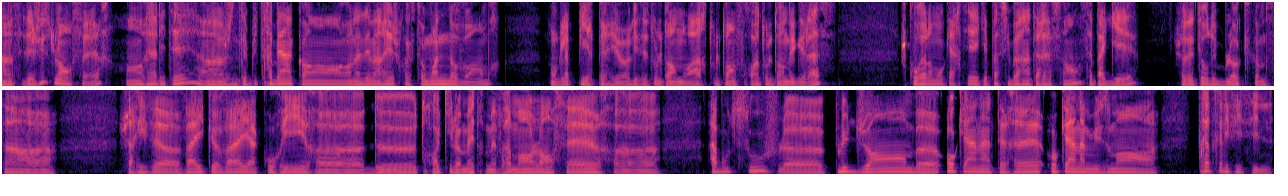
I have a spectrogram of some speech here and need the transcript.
euh, c'était juste l'enfer en réalité. Euh, je ne sais plus très bien quand on a démarré, je crois que c'était au mois de novembre. Donc la pire période, il faisait tout le temps noir, tout le temps froid, tout le temps dégueulasse. Je courais dans mon quartier qui est pas super intéressant, c'est pas gai. Je faisais tour du bloc comme ça. euh, J'arrivais euh, vaille que vaille à courir 2-3 km, mais vraiment l'enfer. euh, à bout de souffle, euh, plus de jambes, euh, aucun intérêt, aucun amusement. euh, très très difficile.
